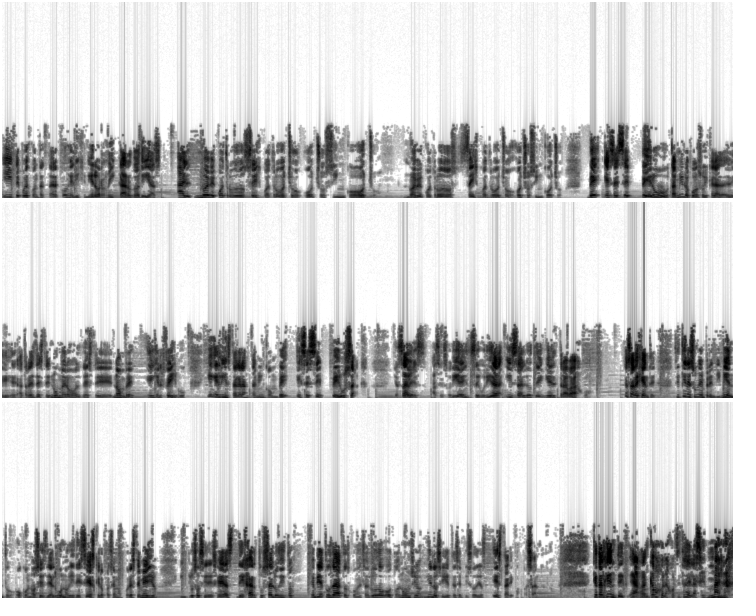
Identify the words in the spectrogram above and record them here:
y te puedes contactar con el ingeniero Ricardo Díaz al 942-648-858. 942-648-858. BSC Perú, también lo puedes ubicar a, eh, a, través de este número, de este nombre, en el Facebook y en el Instagram también con BSC Perusac. Ya sabes, asesoría en seguridad y salud en el trabajo. Ya sabes, gente, si tienes un emprendimiento o conoces de alguno y deseas que lo pasemos por este medio, incluso si deseas dejar tu saludito, envía tus datos con el saludo o tu anuncio y en los siguientes episodios estaremos pasándolo. ¿Qué tal, gente? Arrancamos con las cortitas de la semana.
